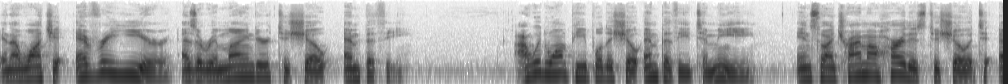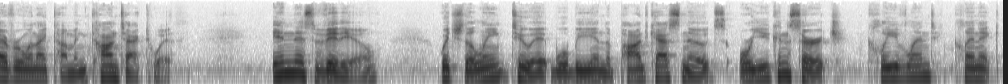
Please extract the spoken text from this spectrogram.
and I watch it every year as a reminder to show empathy. I would want people to show empathy to me, and so I try my hardest to show it to everyone I come in contact with. In this video, which the link to it will be in the podcast notes, or you can search Cleveland Clinic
